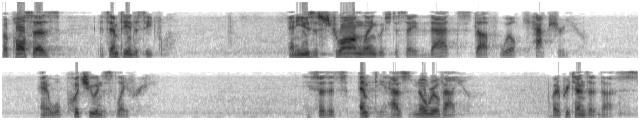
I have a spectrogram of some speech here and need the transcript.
But Paul says, it's empty and deceitful. And he uses strong language to say that stuff will capture you and it will put you into slavery. He says it's empty, it has no real value, but it pretends that it does.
